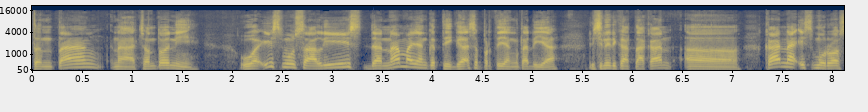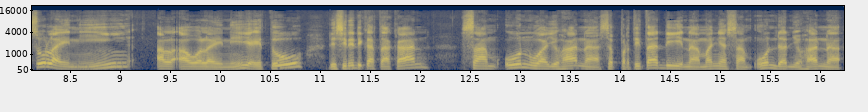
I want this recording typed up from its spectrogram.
tentang nah contoh nih wa ismu salis dan nama yang ketiga seperti yang tadi ya. Di sini dikatakan eh, karena ismu rasula ini al awala ini yaitu di sini dikatakan Sam'un wa Yohana seperti tadi namanya Sam'un dan Yohana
